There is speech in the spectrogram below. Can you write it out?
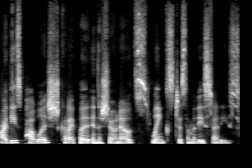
Are these published? Could I put in the show notes links to some of these studies?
